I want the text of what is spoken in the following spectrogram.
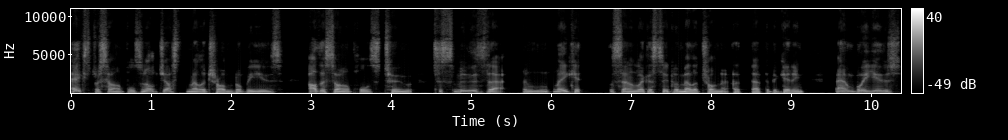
extra samples, not just Mellotron, but we use other samples to to smooth that and make it sound like a super Mellotron at, at the beginning. And we use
